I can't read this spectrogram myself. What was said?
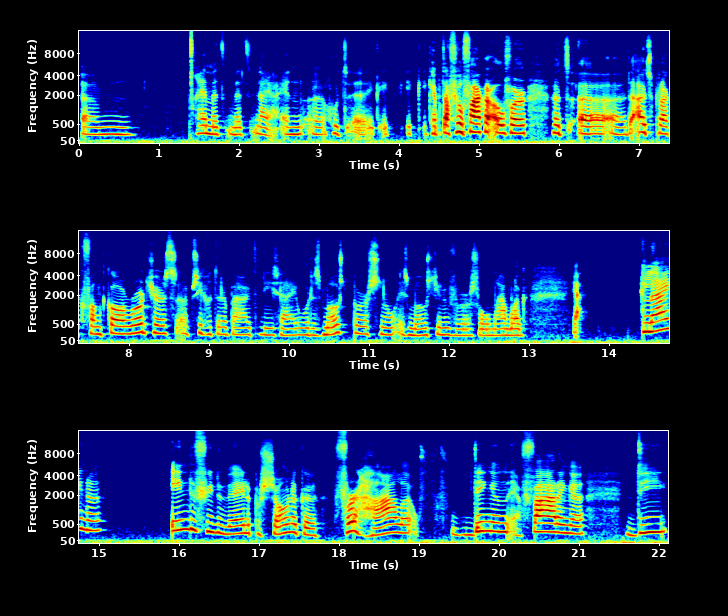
Um, hè, met, met, nou ja, en uh, goed, uh, ik, ik, ik, ik heb het daar veel vaker over. Het, de uitspraak van Carl Rogers, psychotherapeut, die zei: What is most personal is most universal. Namelijk, ja, kleine, individuele, persoonlijke verhalen of dingen, ervaringen, die,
